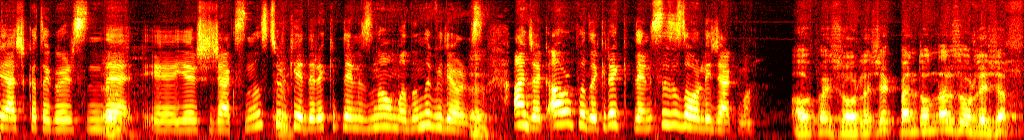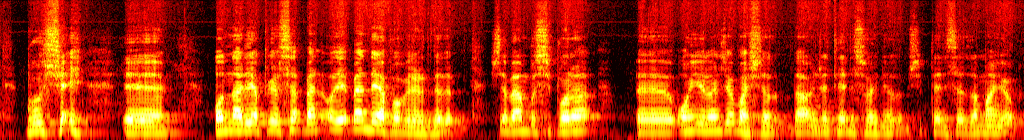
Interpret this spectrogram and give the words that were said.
yaş kategorisinde e, yarışacaksınız. Türkiye'de rakiplerinizin olmadığını biliyoruz. Evet. Ancak Avrupa'daki rakipleriniz sizi zorlayacak mı? Avrupa'yı zorlayacak. Ben de onları zorlayacağım. Bu şey e, onlar yapıyorsa ben ben de yapabilirim dedim. İşte ben bu spora e, 10 yıl önce başladım. Daha önce tenis oynuyordum. Şimdi tenise zaman yok.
